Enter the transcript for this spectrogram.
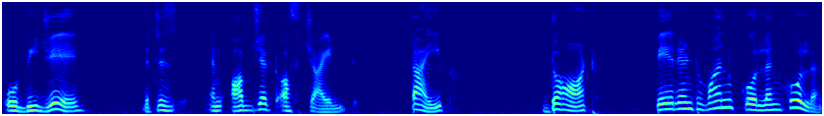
O B J that is an object of child type dot parent one colon colon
